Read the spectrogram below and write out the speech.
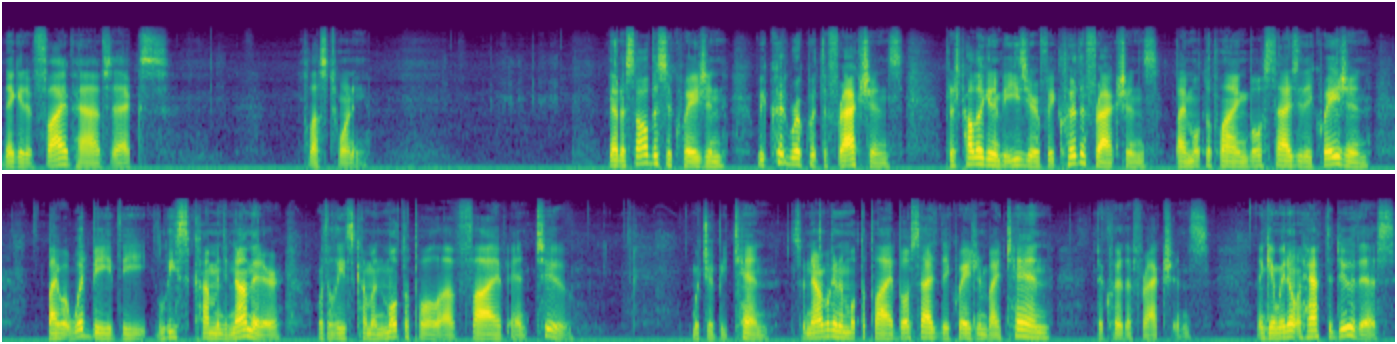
negative 5 halves x plus 20. Now to solve this equation, we could work with the fractions, but it's probably going to be easier if we clear the fractions by multiplying both sides of the equation by what would be the least common denominator, or the least common multiple of 5 and 2, which would be 10. So now we're going to multiply both sides of the equation by 10 to clear the fractions. Again, we don't have to do this,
